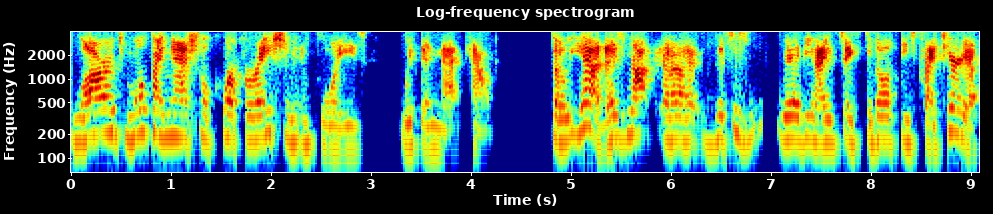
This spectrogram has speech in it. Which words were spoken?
large multinational corporation employees within that count. So yeah, there's not, uh, this is where the United States developed these criteria,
